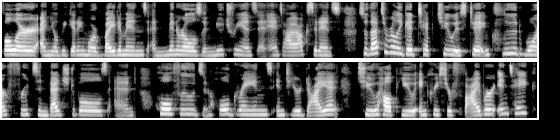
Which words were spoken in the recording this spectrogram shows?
fuller and you'll be getting more vitamins and minerals and nutrients and antioxidants. So that's a really good tip too is to include more fruits and vegetables and whole foods and whole grains into your diet to help you increase your fiber intake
